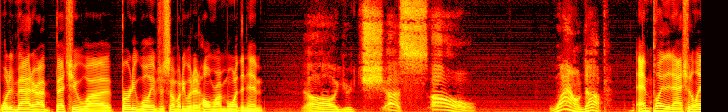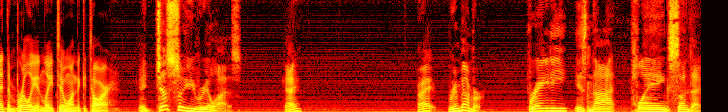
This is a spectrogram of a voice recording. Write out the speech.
Wouldn't matter. I bet you uh, Bernie Williams or somebody would have home run more than him. Oh, you're just so wound up. And play the national anthem brilliantly, too, on the guitar. Okay, just so you realize, okay? All right? Remember, Brady is not playing Sunday.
